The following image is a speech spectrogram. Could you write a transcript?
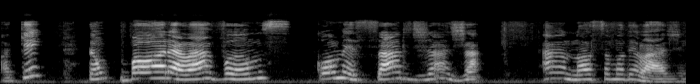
ok? Então, bora lá, vamos começar já já a nossa modelagem.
